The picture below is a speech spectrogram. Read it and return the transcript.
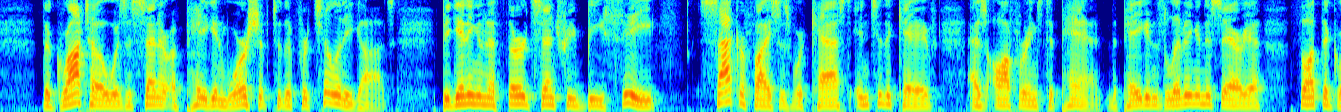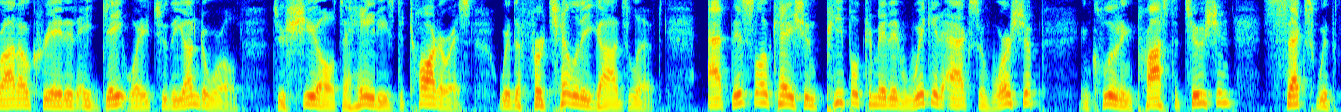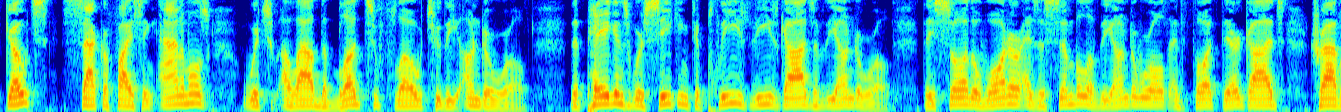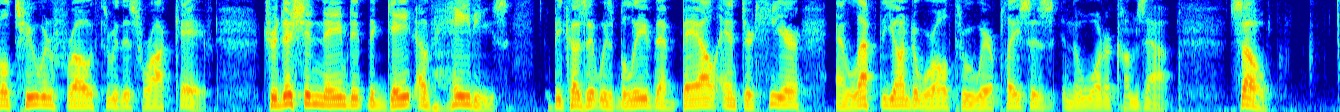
The grotto was a center of pagan worship to the fertility gods. Beginning in the 3rd century BC, sacrifices were cast into the cave as offerings to Pan. The pagans living in this area thought the grotto created a gateway to the underworld, to Sheol, to Hades, to Tartarus, where the fertility gods lived. At this location, people committed wicked acts of worship, including prostitution, sex with goats, sacrificing animals, which allowed the blood to flow to the underworld. The pagans were seeking to please these gods of the underworld. They saw the water as a symbol of the underworld and thought their gods traveled to and fro through this rock cave. Tradition named it the Gate of Hades because it was believed that Baal entered here and left the underworld through where places in the water comes out. So,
